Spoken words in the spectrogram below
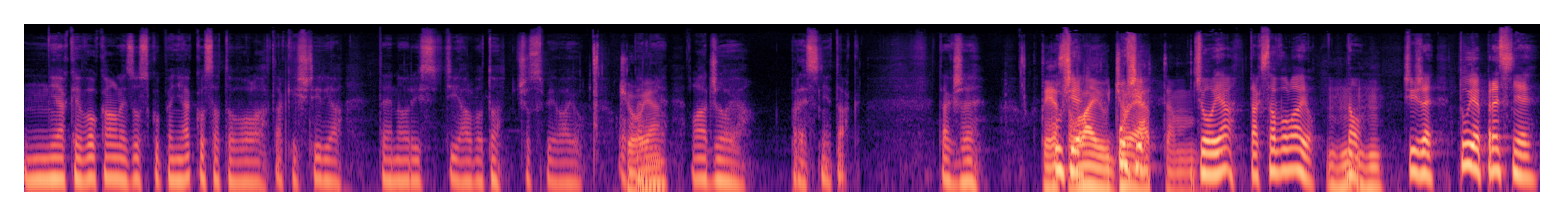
nejaké vokálne zoskupenie, ako sa to volá, takí štyria tenoristi, alebo to, čo spievajú. Joya? La Joya, presne tak. Takže Teraz už sa volajú Joya. Tam... Joya, tak sa volajú. Mm-hmm, no, mm-hmm. čiže tu je presne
